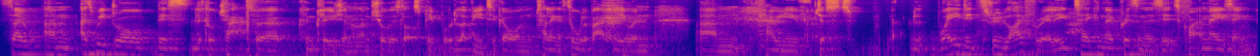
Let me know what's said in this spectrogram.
So um, as we draw this little chat to a conclusion, and I'm sure there's lots of people would love you to go on telling us all about you and um, how you've just waded through life, really, taken no prisoners. It's quite amazing.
